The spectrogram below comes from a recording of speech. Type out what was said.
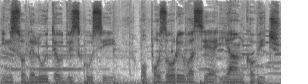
in sodelujte v diskusiji. Opozoril vas je Jankovič.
